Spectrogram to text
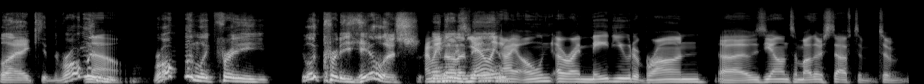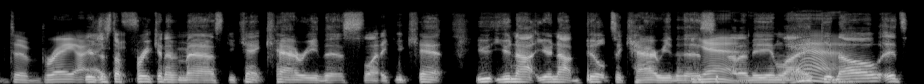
Like Roman, no. Roman looked pretty. He look pretty heelish. I mean, you know he was yelling, mean? "I own" or "I made you" to Braun. Uh, he was yelling some other stuff to to to Bray. You're just a I- freak in a mask. You can't carry this. Like you can't. You you're not. You're not built to carry this. Yeah. You know what I mean? Like Yeah. you know, it's.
